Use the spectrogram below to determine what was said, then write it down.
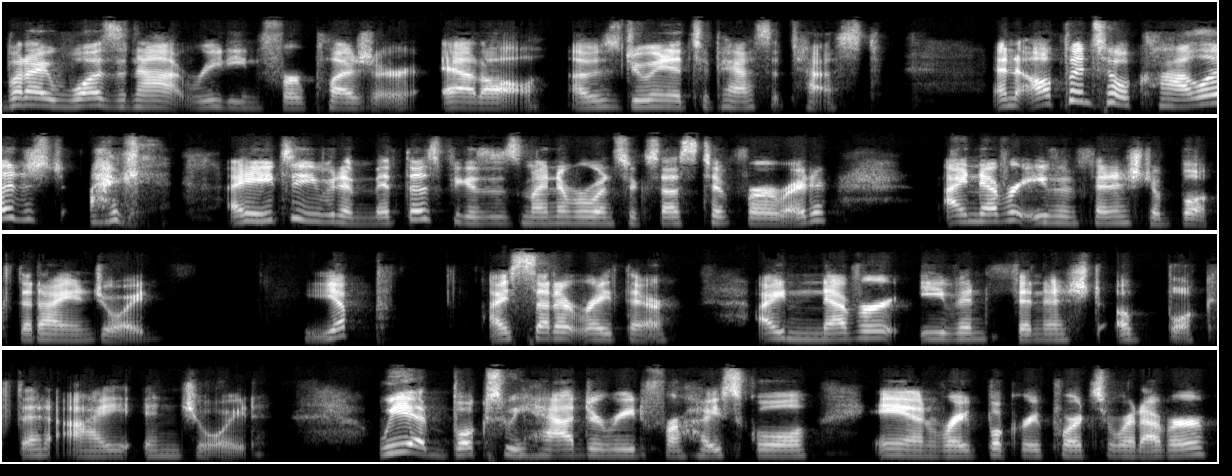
but I was not reading for pleasure at all. I was doing it to pass a test. And up until college, I I hate to even admit this because it's my number one success tip for a writer. I never even finished a book that I enjoyed. Yep, I said it right there. I never even finished a book that I enjoyed. We had books we had to read for high school and write book reports or whatever.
